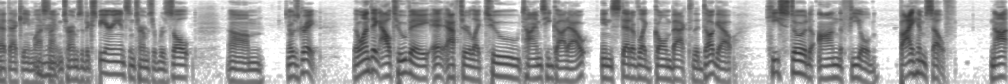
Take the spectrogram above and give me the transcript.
at that game last night in terms of experience, in terms of result. Um, it was great. The one thing Altuve, after like two times he got out, instead of like going back to the dugout, he stood on the field by himself. Not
